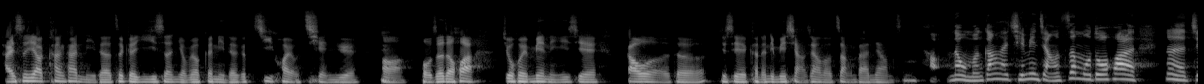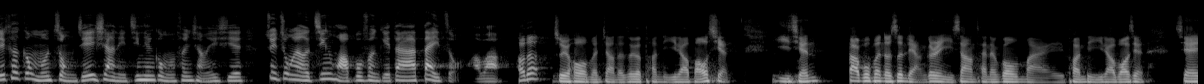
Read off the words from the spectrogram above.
还是要看看你的这个医生有没有跟你的个计划有签约。啊，否则的话就会面临一些高额的一些可能你没想象的账单这样子。好，那我们刚才前面讲了这么多，花了那杰克跟我们总结一下，你今天跟我们分享的一些最重要的精华部分，给大家带走，好不好？好的，最后我们讲的这个团体医疗保险，以前。大部分都是两个人以上才能够买团体医疗保险，现在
